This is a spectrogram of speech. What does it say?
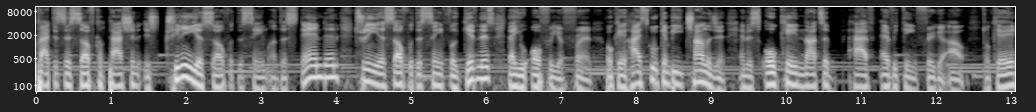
practicing self compassion is treating yourself with the same understanding, treating yourself with the same forgiveness that you offer your friend. Okay, high school can be challenging, and it's okay not to have everything figured out. Okay,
